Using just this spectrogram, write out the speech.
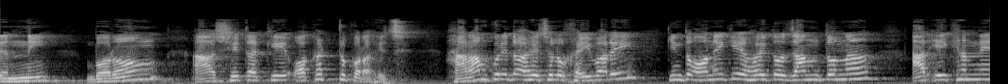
দেননি, বরং সেটাকে অকাট্য করা হয়েছে। হারাম করে দেওয়া হয়েছিল খাইবারেই, কিন্তু অনেকে হয়তো জানতো না। আর এখানে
